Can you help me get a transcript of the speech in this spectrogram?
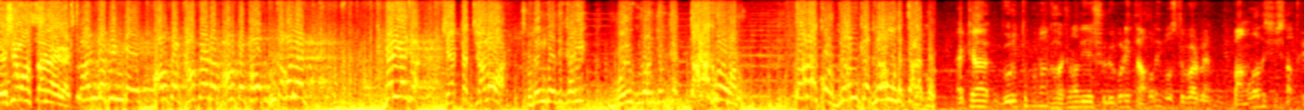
বেশি মস্তান হয়ে গেছে। গান্ডে পিণ্ডে ভারতের খাবেন আর ভারতের তালা ফুটো করবেন বেরিয়ে যান। সে একটা জানোয়ার শুভেন্দু অধিকারী ময়ূর রঞ্জনকে তাড়া করে মারো। তাড়া করো, গ্রামকে গ্রাম ওদের তাড়া করো। একটা গুরুত্বপূর্ণ ঘটনা দিয়ে শুরু করি তাহলে বুঝতে পারবেন বাংলাদেশের সাথে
